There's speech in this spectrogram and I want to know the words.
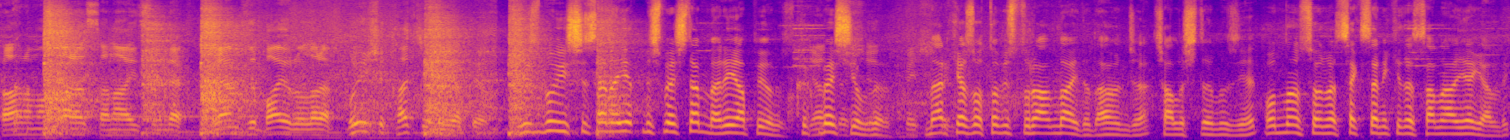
Kahramanmaraş sanayisinde Remzi Bayır olarak bu işi kaç yıldır yapıyorsunuz? Biz bu işi sene 75'ten beri yapıyoruz. 45 Yaklaşık yıldır. 45 yıl. Merkez otobüs durağındaydı daha önce çalıştığımız yer. Ondan sonra 82'de sanayiye geldik.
